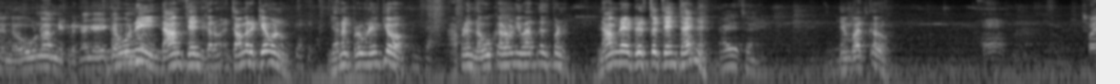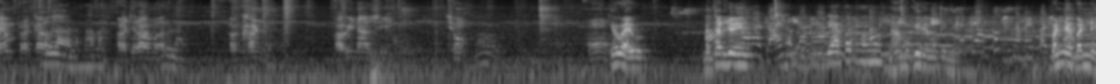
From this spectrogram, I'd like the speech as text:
એટલે નવું ના નીકળે કારણ કે એક નવું નહીં નામ ચેન્જ કરવા તમારે કહેવાનું જનક પ્રભુને એમ કહો આપણે નવું કરવાની વાત નથી પણ નામ ને એડ્રેસ તો ચેન્જ થાય ને. થાય. એમ વાત કરો. સ્વયં પ્રકાશ અજરામર અખંડ અવિનાશી છું. કેવું આવ્યું? બતાડજો એ વ્યાપક નામ મૂકી દે મૂકી દે. બંને બંને.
